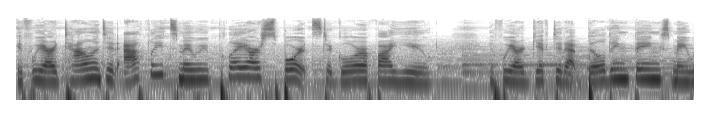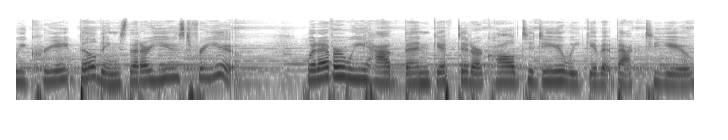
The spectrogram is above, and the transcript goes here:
If we are talented athletes, may we play our sports to glorify you. If we are gifted at building things, may we create buildings that are used for you. Whatever we have been gifted or called to do, we give it back to you.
